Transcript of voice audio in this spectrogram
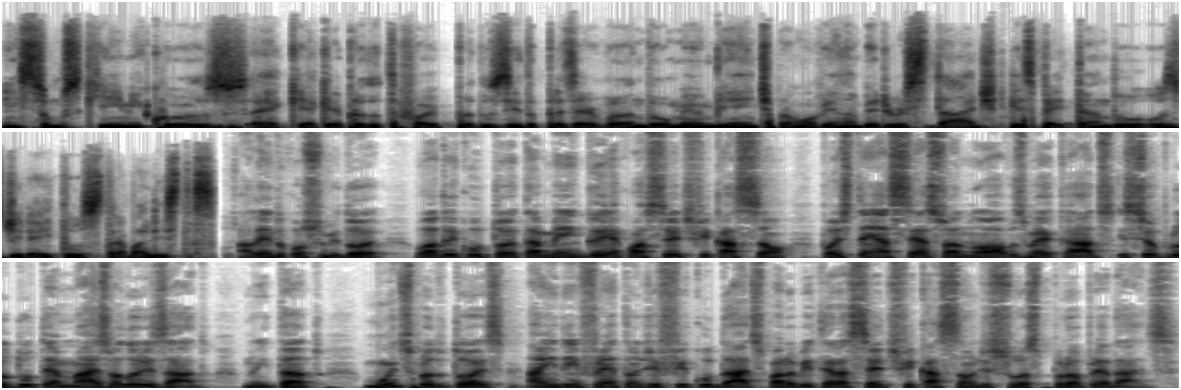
insumos químicos, é, que aquele produto foi produzido preservando o meio ambiente, promovendo a biodiversidade, respeitando os direitos trabalhistas. Além do consumidor, o agricultor também ganha com a certificação, pois tem acesso a novos mercados e seu produto é mais valorizado. No entanto, muitos produtores ainda enfrentam dificuldades para obter a certificação de suas propriedades.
